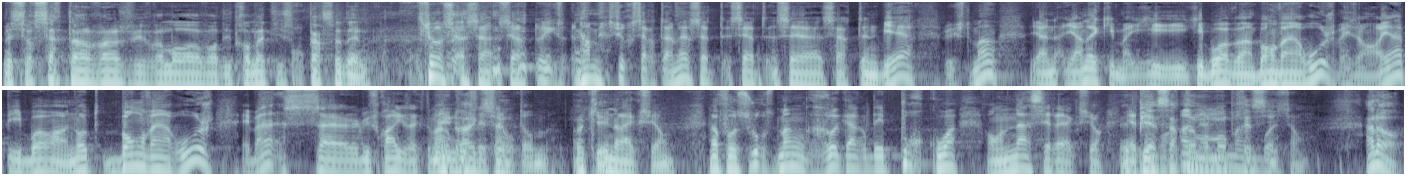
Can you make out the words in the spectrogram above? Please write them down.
Mais sur certains vins, je vais vraiment avoir des traumatismes personnels. Sur, non, mais sur certains vins, certaines bières, justement, il y, en a qui, qui, boivent un bon vin rouge, mais ils n'ont rien, puis boire un autre bon vin rouge, eh ben, ça lui fera exactement tous ces symptômes. Une réaction. Il faut toujours regarder pourquoi on a ces réactions. Et puis à un certain moment précis. Alors,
